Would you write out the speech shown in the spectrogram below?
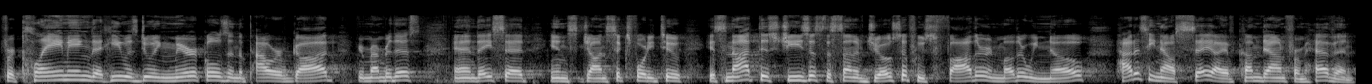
for claiming that he was doing miracles in the power of God. You remember this? And they said in John six forty two, "It's not this Jesus, the son of Joseph, whose father and mother we know. How does he now say, I have come down from heaven?"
